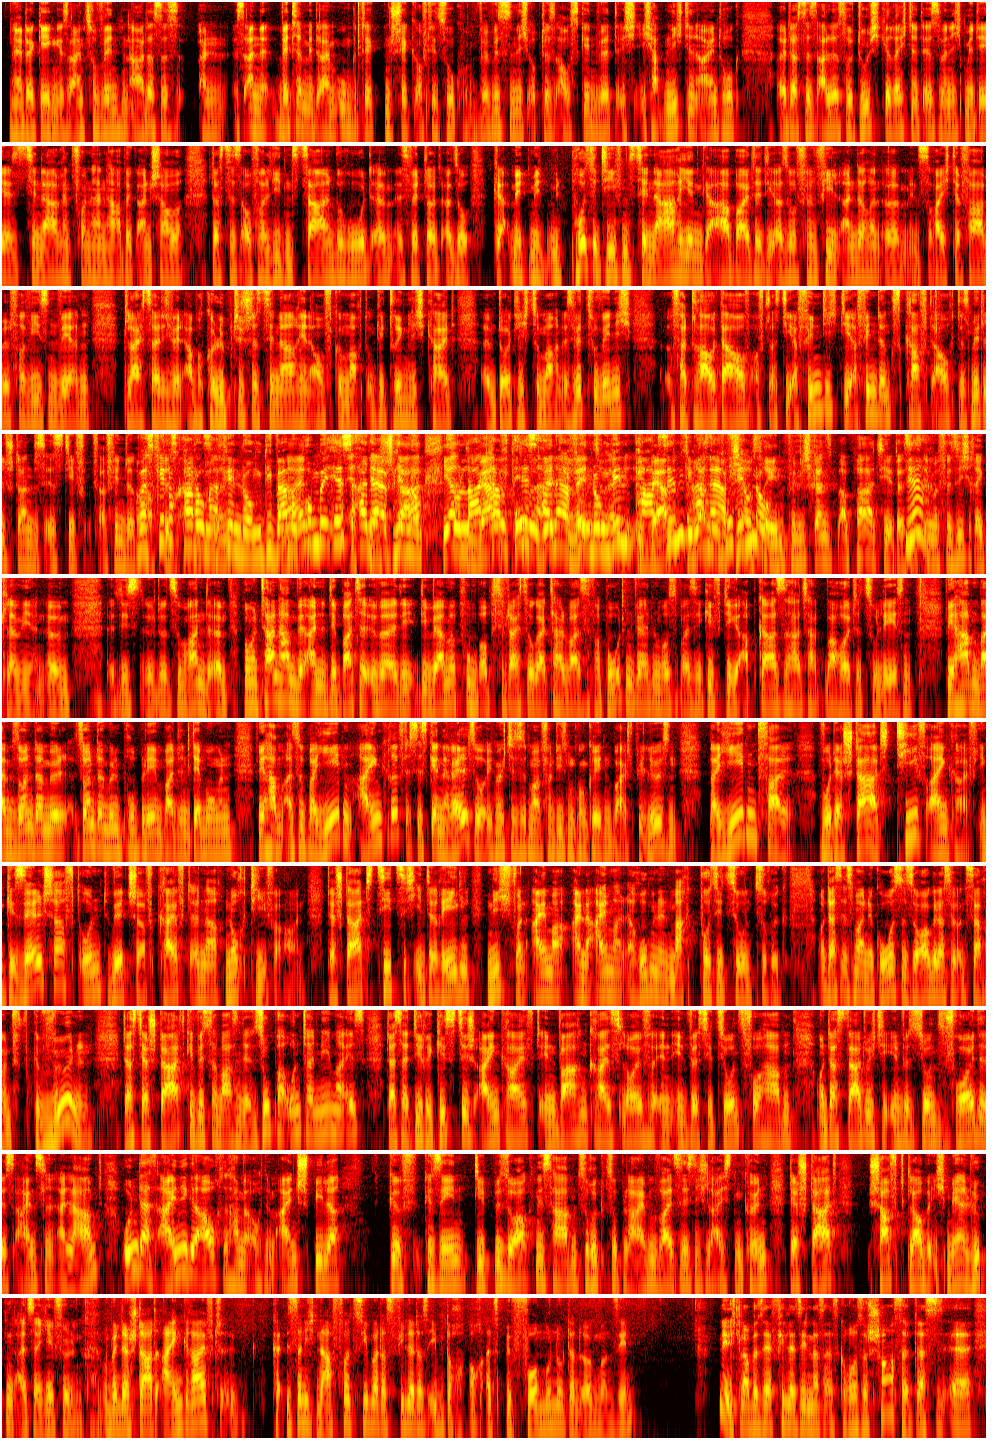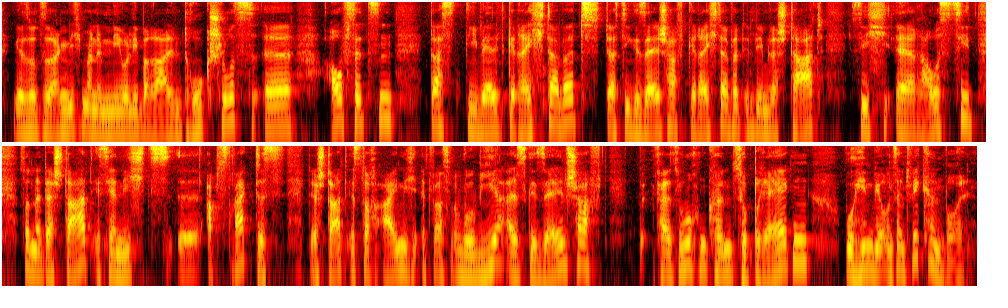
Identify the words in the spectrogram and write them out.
Ja, dagegen ist einzuwenden, A, das ist, ein, ist eine Wette mit einem ungedeckten Scheck auf die Zukunft. Wir wissen nicht, ob das ausgehen wird. Ich, ich habe nicht den Eindruck, äh, dass das alles so durchgerechnet ist, wenn ich mir die Szenarien von Herrn Habeck anschaue, dass das auf validen Zahlen beruht. Ähm, Es wird dort also mit, mit, mit positiven Szenarien gearbeitet, die also von vielen anderen ähm, ins Reich der Fabel verwiesen werden. Gleichzeitig werden apokalyptische Szenarien aufgemacht, um die Dringlichkeit ähm, deutlich zu machen. Es wird zu wenig äh, vertraut darauf, auf dass die, Erfindig, die Erfindungskraft auch des Mittelstandes es ist die Erfindung. Aber es geht doch gerade um Erfindungen. Die Wärmepumpe Nein, ist eine Erfindung. Ja, Solarkraft ist eine Erfindung. Windparks sind Sie eine Erfindung. Finde ich ganz apart hier, dass ja. Sie immer für sich reklamieren. Ähm, dies, nur zum Rande. Ähm, momentan haben wir eine Debatte über die, die Wärmepumpe, ob sie vielleicht sogar teilweise verboten werden muss, weil sie giftige Abgase hat, hat war heute zu lesen. Wir haben beim Sondermüll Sondermüllproblem bei den Dämmungen. Wir haben also bei jedem Eingriff, das ist generell so, ich möchte es mal von diesem konkreten Beispiel lösen, bei jedem Fall, wo der Staat tief eingreift in Gesellschaft und Wirtschaft, greift er nach noch tiefer ein. Der Staat zieht sich in der Regel nicht von einmal, einer einmal errungenen Machtposition zurück. Und das ist meine große Sorge, dass wir uns daran gewöhnen, dass der Staat gewissermaßen der Superunternehmer ist, dass er dirigistisch eingreift in Warenkreisläufe, in Investitionsvorhaben und dass dadurch die Investitionsfreude des Einzelnen erlahmt und dass einige auch, das haben wir auch in einem Einspieler gesehen, die Besorgnis haben, zurückzubleiben, weil sie es nicht leisten können. Der Staat schafft, glaube ich, mehr Lücken, als er je füllen kann. Und wenn der Staat eingreift, ist da nicht nachvollziehbar, dass viele das eben doch auch als Bevormundung dann irgendwann sehen? Nee, ich glaube, sehr viele sehen das als große Chance, dass äh, wir sozusagen nicht mal einem neoliberalen Trugschluss äh, aufsitzen, dass die Welt gerechter wird, dass die Gesellschaft gerechter wird, indem der Staat sich äh, rauszieht, sondern der Staat ist ja nichts äh, Abstraktes. Der Staat ist doch eigentlich etwas, wo wir als Gesellschaft versuchen können zu prägen, wohin wir uns entwickeln wollen.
